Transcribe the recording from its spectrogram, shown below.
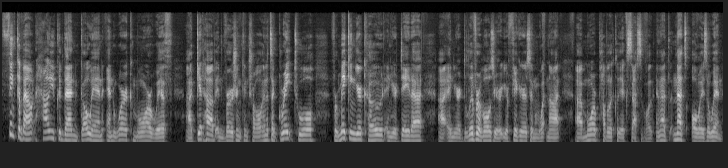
think about how you could then go in and work more with uh, GitHub and version control. And it's a great tool for making your code and your data uh, and your deliverables, your, your figures and whatnot, uh, more publicly accessible. And, that, and that's always a win.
